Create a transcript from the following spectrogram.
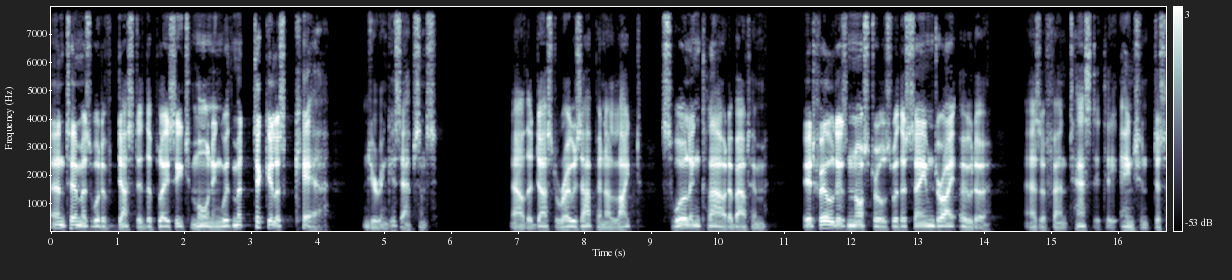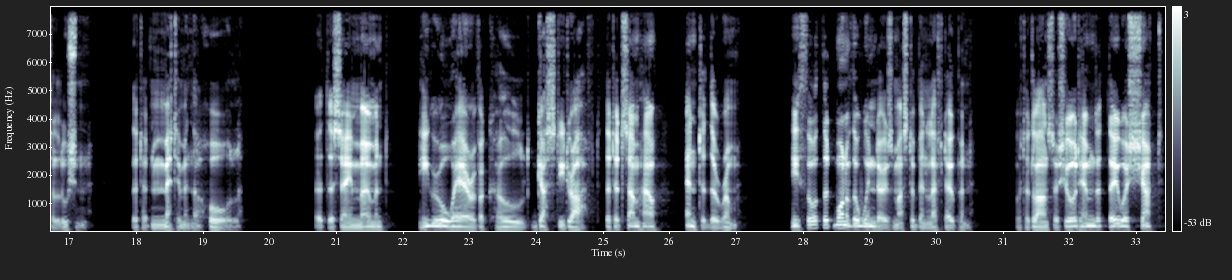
and Timmers would have dusted the place each morning with meticulous care during his absence. Now the dust rose up in a light, swirling cloud about him. It filled his nostrils with the same dry odor as a fantastically ancient dissolution that had met him in the hall. At the same moment, he grew aware of a cold, gusty draught that had somehow entered the room. He thought that one of the windows must have been left open, but a glance assured him that they were shut,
